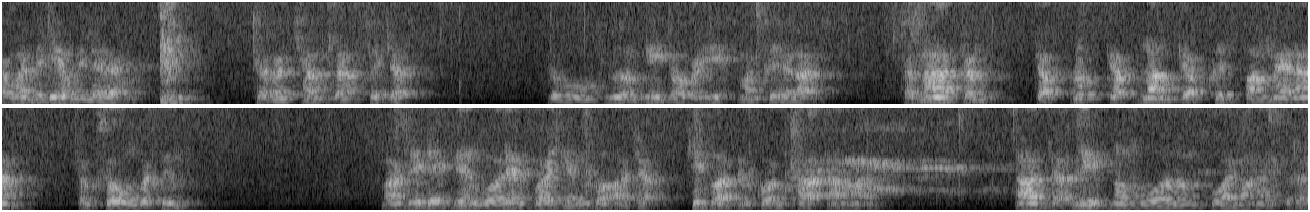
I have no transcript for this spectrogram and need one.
็ไม่ไปเลี้ยวไม่แรงก็เลยฉันซะเพื่อจะดูเรื่องนี้ต่อไปอีกมันคืออะไรขนาดจนจับลุกจับนั่งจับขึ้นฝั่งแม่น้ำ ต้องทรงไปขึ้นบางทีเด็กเลี้ยงวัวเลี้ยงควายเห็นก็อาจจะคิดว่าเป็นคนขาดอาหาร อาจจะรีดนมวัวนมควายมาให้ก็ได้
